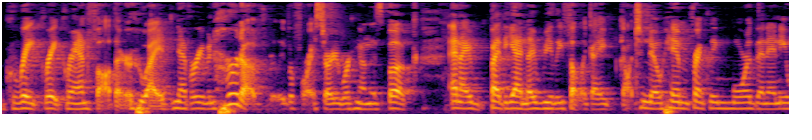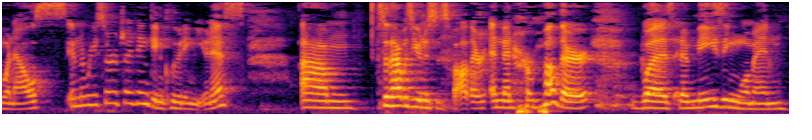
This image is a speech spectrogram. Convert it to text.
great great grandfather who I had never even heard of really before I started working on this book and I by the end I really felt like I got to know him frankly more than anyone else in the research I think including Eunice um, so that was Eunice's father. And then her mother was an amazing woman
